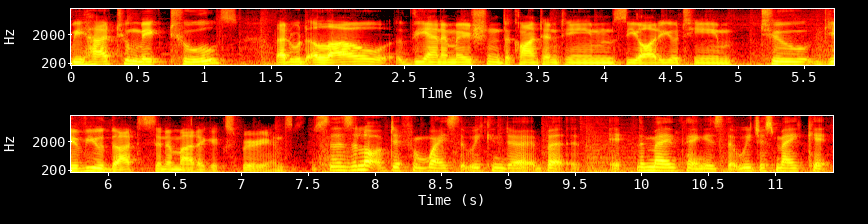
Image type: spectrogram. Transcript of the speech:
We had to make tools that would allow the animation, the content teams, the audio team to give you that cinematic experience. So there's a lot of different ways that we can do it, but it, the main thing is that we just make it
